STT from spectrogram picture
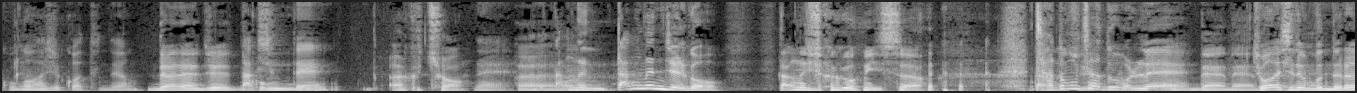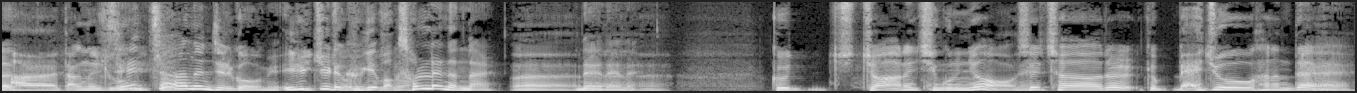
공감하실 것 같은데요. 네네, 이제. 낚싯대? 공- 아, 그쵸. 네. 네. 닦는 닦는 즐거움. 닦는 즐거움이 있어요. 자동차도 원래 네네. 좋아하시는 분들은 아, 닦는 즐거움이. 세차하는 즐거움이 일주일에 있죠, 그게 막 있죠. 설레는 날. 네, 네네 네. 그, 저 아는 친구는요, 세차를 그 매주 하는데, 네.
